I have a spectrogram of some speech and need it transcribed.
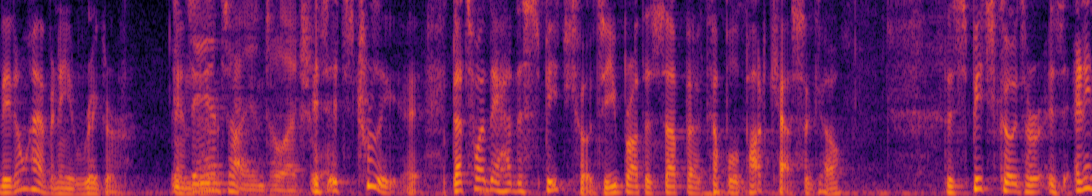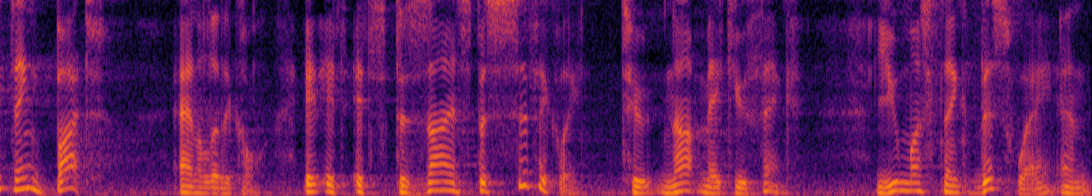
they don't have any rigor. It's anti intellectual. It's, it's truly, that's why they have the speech codes. You brought this up a couple of podcasts ago. The speech codes are is anything but analytical. It, it, it's designed specifically to not make you think. You must think this way, and,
